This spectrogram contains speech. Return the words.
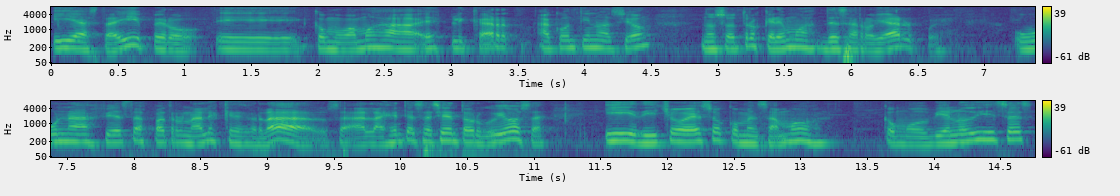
y hasta ahí. Pero eh, como vamos a explicar a continuación, nosotros queremos desarrollar pues unas fiestas patronales que de verdad, o sea, la gente se sienta orgullosa. Y dicho eso, comenzamos, como bien lo dices,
